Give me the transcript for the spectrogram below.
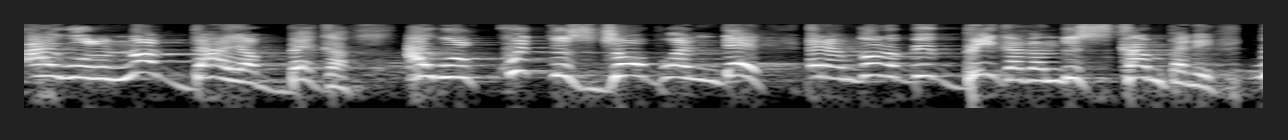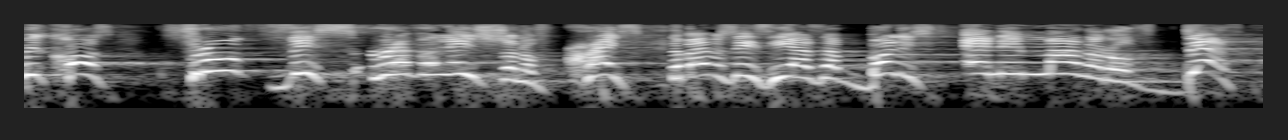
I will not die a beggar. I will quit this job one day and I'm going to be bigger than this company because through this revelation of Christ, the Bible says he has abolished any manner of death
